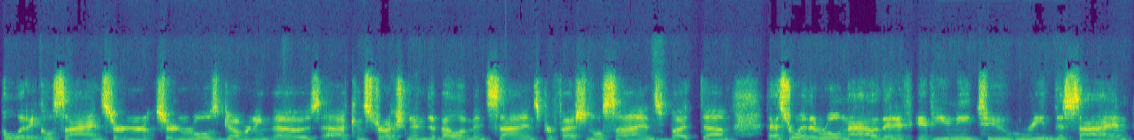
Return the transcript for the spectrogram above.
political signs, certain certain rules governing those, uh, construction and development signs, professional signs. But um, that's really the rule now. That if if you need to read the sign.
